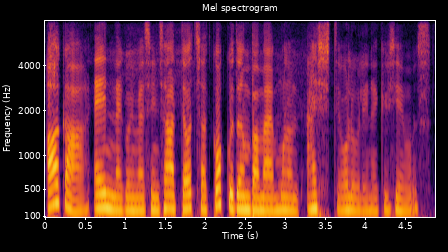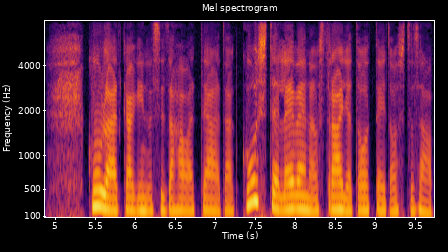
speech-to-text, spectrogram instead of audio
aga enne, kui me siin saate otsad kokku tõmbame, mul on hästi oluline oluline küsimus. kuulajad ka kindlasti tahavad teada, kust Eleven Austraalia tooteid osta saab?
